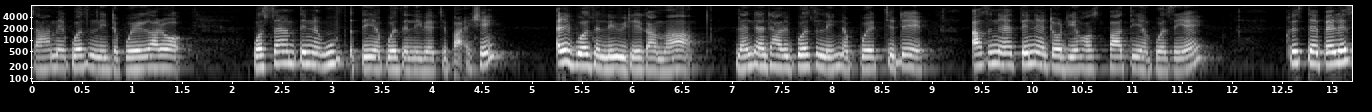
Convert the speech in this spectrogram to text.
စားမယ့်ပွဲစဉ်လေးတစ်ပွဲကတော့ဝက်ဆမ်အသင်းနဲ့ဝူဖ်အသင်းရဲ့ပွဲစဉ်လေးပဲဖြစ်ပါတယ်ရှင်။အဲ့ဒီပွဲစဉ်လေးတွေထဲကမှလန်ဒန်ဒါဘီပွဲစဉ်လေးနှစ်ပွဲဖြစ်တဲ့အာဆင်နယ်အသင်းနဲ့တော်တင်ဟော့စပါအသင်းရဲ့ပွဲစဉ်ရဲ့ခရစ္စတယ်ပဲလစ်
